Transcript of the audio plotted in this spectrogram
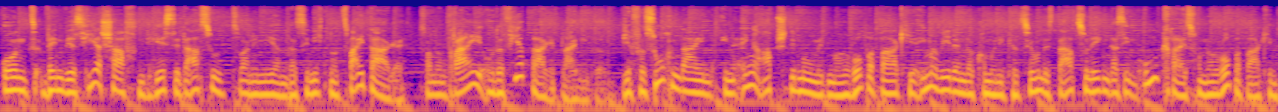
Und wenn wir es hier schaffen, die Gäste dazu zu animieren, dass sie nicht nur zwei Tage, sondern drei oder vier Tage bleiben würden. Wir versuchen da in, in enger Abstimmung mit dem Europapark hier immer wieder in der Kommunikation das darzulegen, dass im Umkreis von Europapark in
